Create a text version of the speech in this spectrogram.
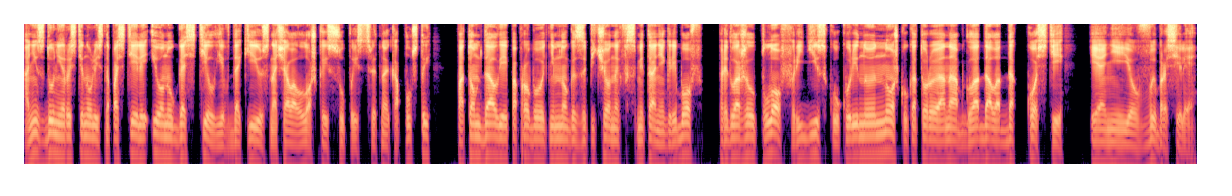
Они с Дуней растянулись на постели, и он угостил Евдокию сначала ложкой супа из цветной капусты, Потом дал ей попробовать немного запеченных в сметане грибов, предложил плов, редиску, куриную ножку, которую она обглодала до кости, и они ее выбросили.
